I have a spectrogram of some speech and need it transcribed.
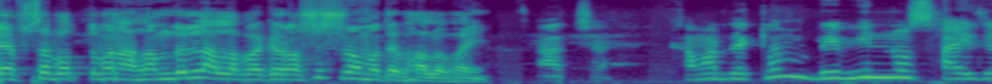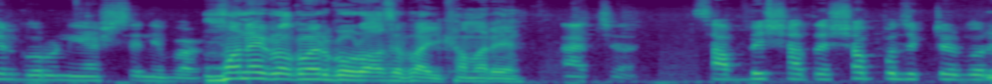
ব্যবসা বর্তমান আলহামদুলিল্লাহ আল্লাহ পাকের অশেষ রহমতে ভালো ভাই। আচ্ছা। খামার দেখলাম বিভিন্ন সাইজের গরু নিয়ে আসছেন এবার। অনেক রকমের গরু আছে ভাই খামারে। আচ্ছা ছাব্বিশ সাথে সব প্রজেক্টের গরু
